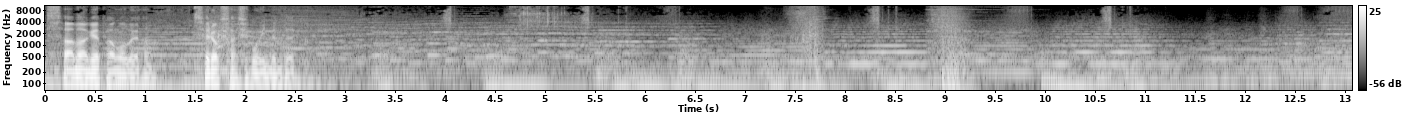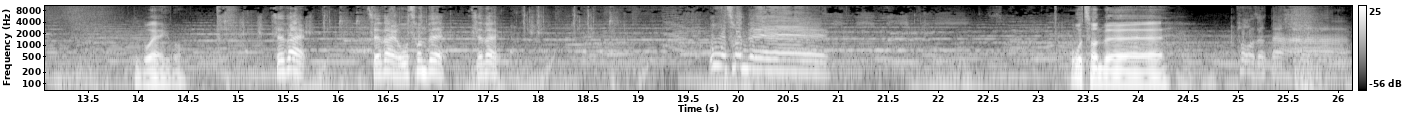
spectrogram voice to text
사막의 방어 외화 체력 45 있는데 뭐야 이거? 제발 제발 5천배 제발. 5천배! 5천배. 터졌다.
